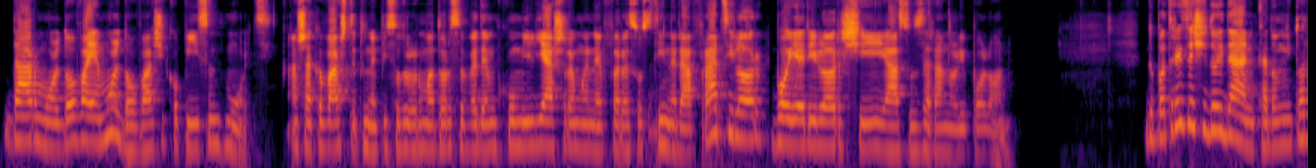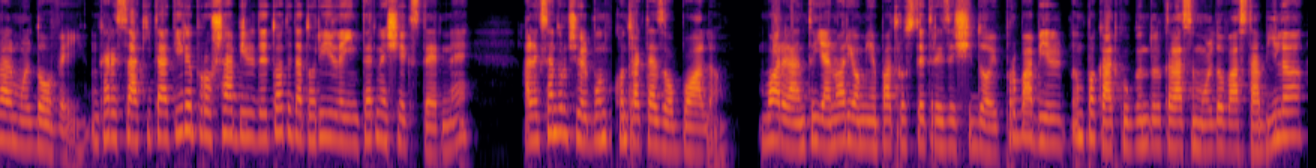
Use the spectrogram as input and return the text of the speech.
Dar Moldova e Moldova și copiii sunt mulți. Așa că vă aștept în episodul următor să vedem cum Iliaș rămâne fără susținerea fraților, boierilor și a suzeranului Polon. După 32 de ani ca domnitor al Moldovei, în care s-a achitat ireproșabil de toate datoriile interne și externe, Alexandru cel Bun contractează o boală. Moare la 1 ianuarie 1432, probabil împăcat cu gândul că lasă Moldova stabilă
